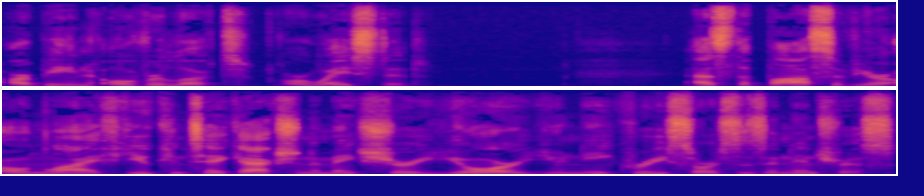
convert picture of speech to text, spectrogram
are being overlooked or wasted. As the boss of your own life, you can take action to make sure your unique resources and interests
